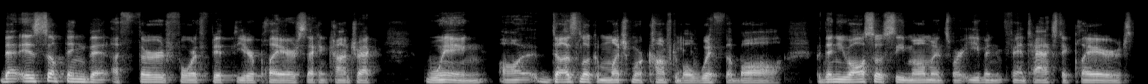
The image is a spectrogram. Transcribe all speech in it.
that is something that a third, fourth, fifth year player, second contract wing uh, does look much more comfortable with the ball. But then you also see moments where even fantastic players,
